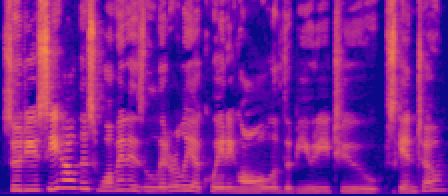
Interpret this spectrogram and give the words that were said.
So, do you see how this woman is literally equating all of the beauty to skin tone?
